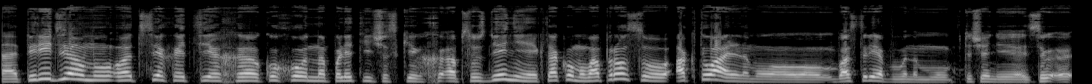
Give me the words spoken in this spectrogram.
А, перейдем от всех этих э, кухонно-политических обсуждений к такому вопросу актуальному, востребованному в течение э,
